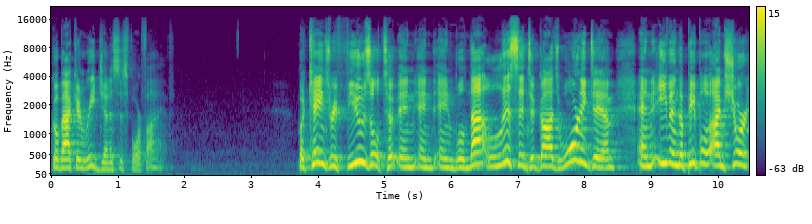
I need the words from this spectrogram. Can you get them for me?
Go back and read Genesis 4 5. But Cain's refusal to and, and, and will not listen to God's warning to him, and even the people I'm sure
